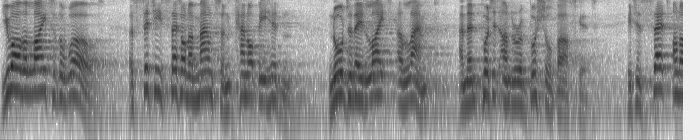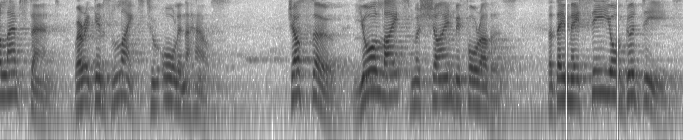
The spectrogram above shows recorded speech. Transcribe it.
You are the light of the world. A city set on a mountain cannot be hidden, nor do they light a lamp and then put it under a bushel basket. It is set on a lampstand where it gives light to all in the house. Just so, your light must shine before others, that they may see your good deeds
